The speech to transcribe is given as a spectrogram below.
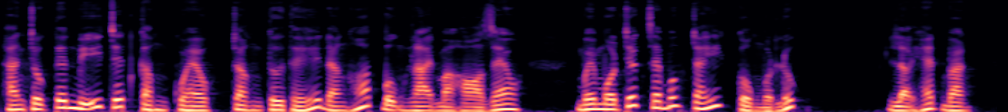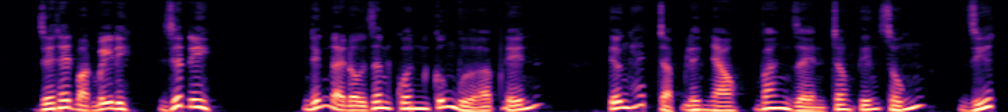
Hàng chục tên Mỹ chết cầm queo trong tư thế đang hóp bụng lại mà hò reo. 11 chiếc xe bốc cháy cùng một lúc. Lợi hét vang, giết hết bọn Mỹ đi, giết đi. Những đại đội dân quân cũng vừa ập đến. Tiếng hét chập lên nhau, vang rền trong tiếng súng, giết,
